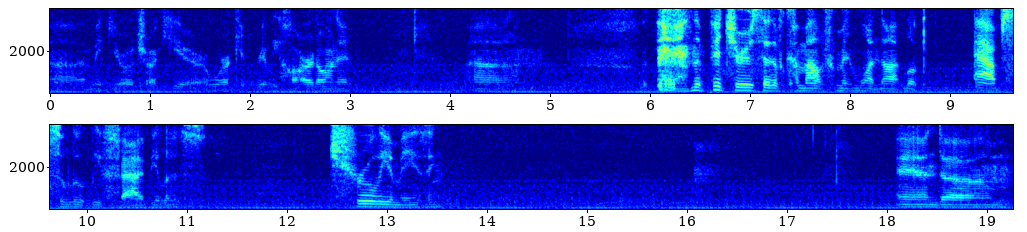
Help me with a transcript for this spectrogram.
uh, make Euro Truck here are working really hard on it. Um, the pictures that have come out from it and whatnot look absolutely fabulous. Truly amazing. And um,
